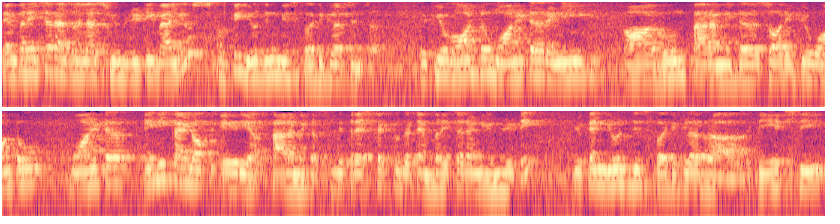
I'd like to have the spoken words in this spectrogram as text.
temperature as well as humidity values okay using this particular sensor. If you want to monitor any uh, room parameters or if you want to monitor any kind of area parameters with respect to the temperature and humidity you can use this particular uh, DHT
